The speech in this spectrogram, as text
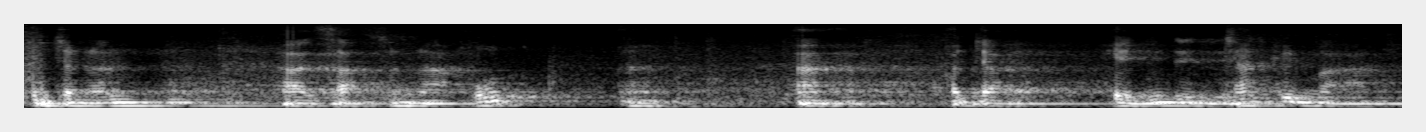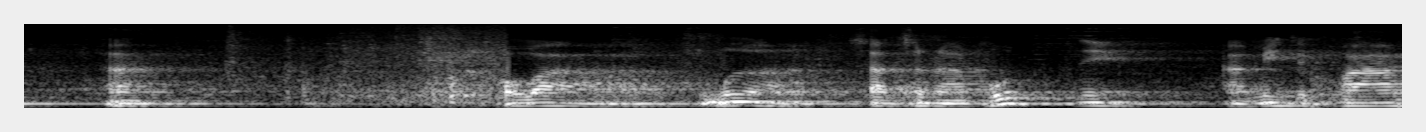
เพราะฉะนั้นาศาสนาพุทธก็จะเห็นเด่นชัดขึ้นมา เพราะว่าเมื่อศาสนาพุทธนี่มีแต่ความ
